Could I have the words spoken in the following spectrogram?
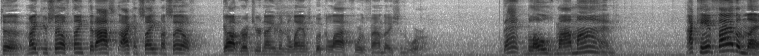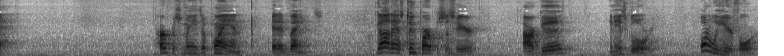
to make yourself think that I, I can save myself, God wrote your name in the Lamb's book of life before the foundation of the world. That blows my mind. I can't fathom that. Purpose means a plan in advance. God has two purposes here our good and His glory. What are we here for?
